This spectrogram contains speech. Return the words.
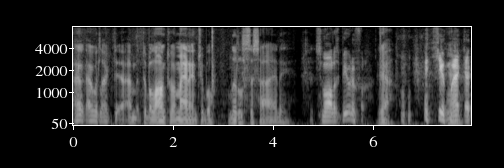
I would- I would like to um, to belong to a manageable little society. small is beautiful. Yeah, Schumacher.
